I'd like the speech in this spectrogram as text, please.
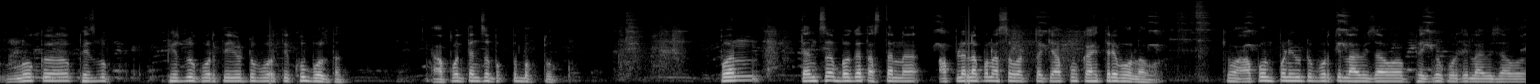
लोक फेसबुक फेसबुकवरती यूट्यूबवरती खूप बोलतात. आपण त्यांचं फक्त बघतो. पण त्यांचं बघत असताना आपल्याला पण असं वाटतं की आपण काहीतरी बोलावं. किंवा आपण पण यूट्यूबवरती लावी जावं फेसबुकवरती लावी जावं.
